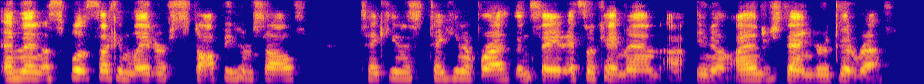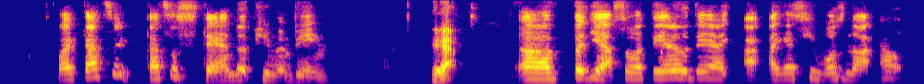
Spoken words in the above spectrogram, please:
and then a split second later stopping himself, taking a taking a breath and saying, "It's okay, man. I, you know I understand. You're a good ref." Like that's a that's a stand up human being. Yeah. Uh, but yeah, so at the end of the day, I, I- I guess he was not out.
